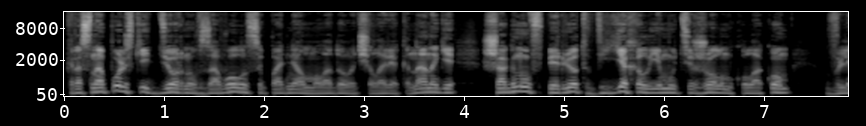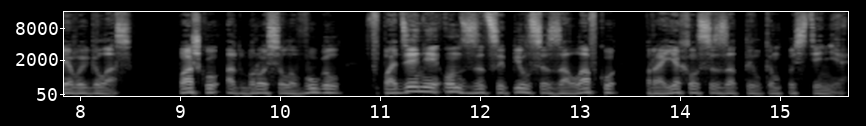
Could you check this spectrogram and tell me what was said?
Краснопольский, дернув за волосы, поднял молодого человека на ноги, шагнув вперед, въехал ему тяжелым кулаком в левый глаз. Пашку отбросило в угол, в падении он зацепился за лавку, проехался затылком по стене.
